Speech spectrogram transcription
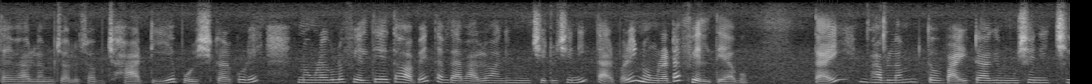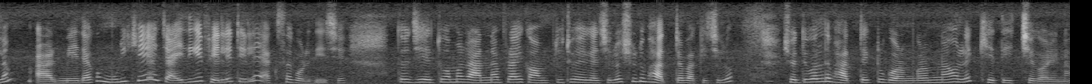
তাই ভাবলাম, চলো সব ঝাঁটিয়ে পরিষ্কার করে নোংরাগুলো ফেলতে যেতে হবে। তবে তাই ভাবলাম আগে মুছে টুছে নিই, তারপরে নোংরাটা ফেলতে যাব। তাই ভাবলাম তো বাড়িটা আগে মুছে নিচ্ছিলাম। আর মেয়ে দেখো মুড়ি খেয়ে চারিদিকে ফেলে টেলে একসা করে দিয়েছে। তো যেহেতু আমার রান্না প্রায় কমপ্লিট হয়ে গেছিল, শুধু ভাতটা বাকি ছিল। সত্যি বলতে ভাতটা একটু গরম গরম না হলে খেতে ইচ্ছে করে না।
